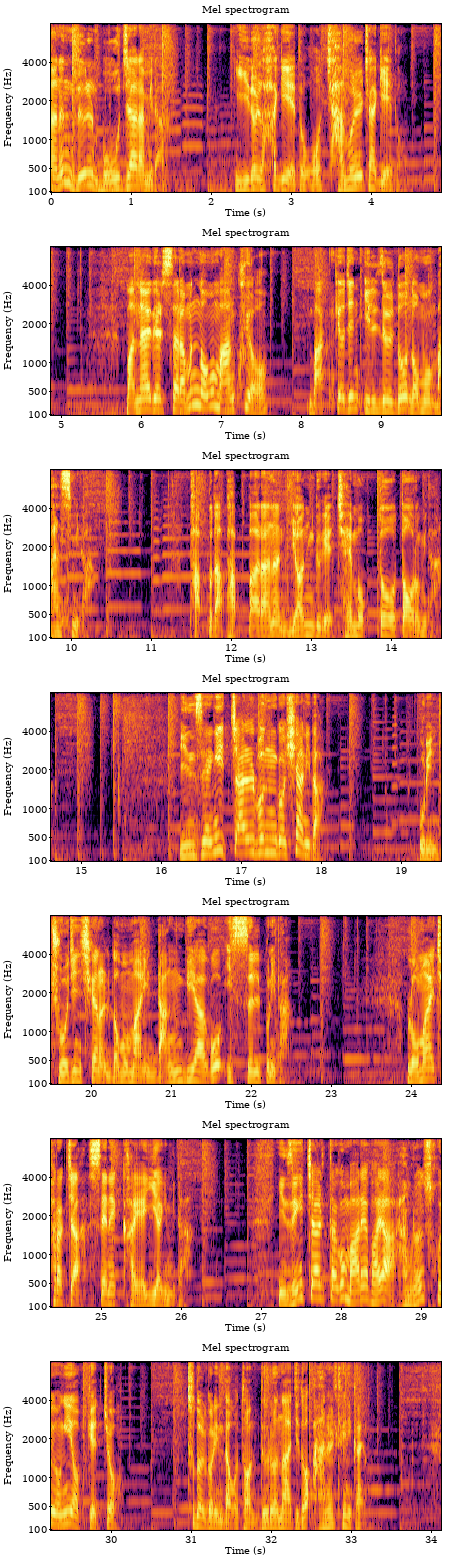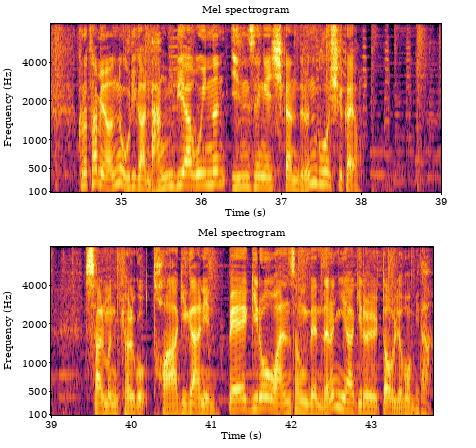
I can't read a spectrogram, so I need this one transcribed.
시간은 늘 모자랍니다. 일을 하기에도 잠을 자기에도 만나야 될 사람은 너무 많고요. 맡겨진 일들도 너무 많습니다. 바쁘다 바빠라는 연극의 제목도 떠오릅니다. 인생이 짧은 것이 아니다. 우린 주어진 시간을 너무 많이 낭비하고 있을 뿐이다. 로마의 철학자 세네카의 이야기입니다. 인생이 짧다고 말해봐야 아무런 소용이 없겠죠. 투덜거린다고 더 늘어나지도 않을 테니까요. 그렇다면 우리가 낭비하고 있는 인생의 시간들은 무엇일까요? 삶은 결국 더하기가 아닌 빼기로 완성된다는 이야기를 떠올려 봅니다.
